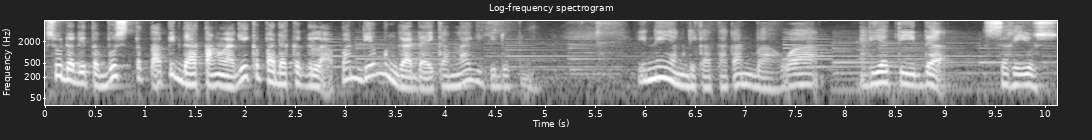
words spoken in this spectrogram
sudah ditebus tetapi datang lagi kepada kegelapan, dia menggadaikan lagi hidupnya. Ini yang dikatakan bahwa dia tidak serius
